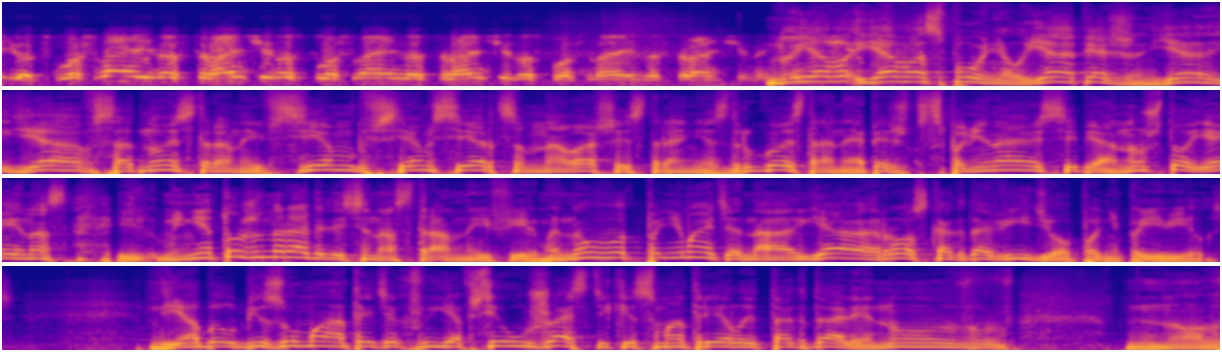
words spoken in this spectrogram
идет, сплошная иностранщина, сплошная иностранщина, сплошная иностранщина. Ну, я, я вас понял. Я, опять же, я, я с одной стороны, всем, всем сердцем на вашей стороне. С другой стороны, опять же, вспоминаю себя. Ну что, я инос... Мне тоже нравились иностранные фильмы. Ну, вот, понимаете, я рос, когда видео по- не появилось. Я был без ума от этих... Я все ужастики смотрел и так далее. Но... Но...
